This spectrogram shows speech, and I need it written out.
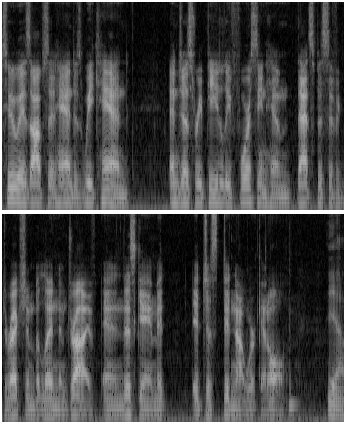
to his opposite hand, his weak hand, and just repeatedly forcing him that specific direction, but letting him drive. And in this game, it it just did not work at all. Yeah.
